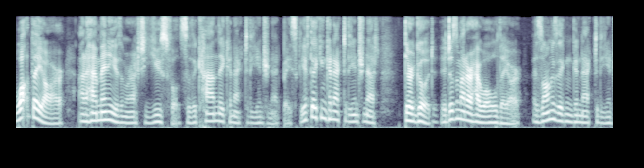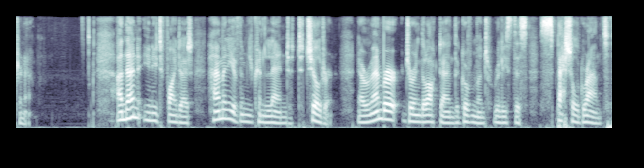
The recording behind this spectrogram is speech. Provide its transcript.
what they are and how many of them are actually useful. So they can they connect to the internet basically. If they can connect to the internet they're good. It doesn't matter how old they are as long as they can connect to the internet. And then you need to find out how many of them you can lend to children now, remember during the lockdown, the government released this special grant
